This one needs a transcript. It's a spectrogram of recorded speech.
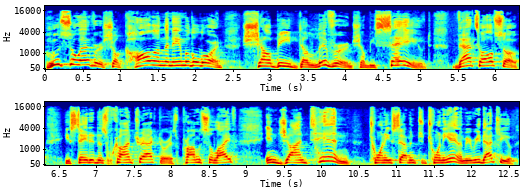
"Whosoever shall call on the name of the Lord shall be delivered, shall be saved." That's also he stated his contract or his promise of life in John 10, 27 to 28. Let me read that to you.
